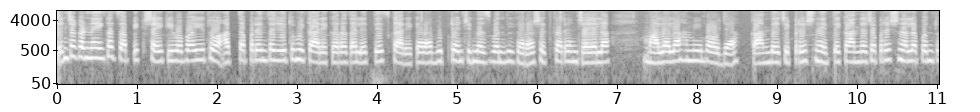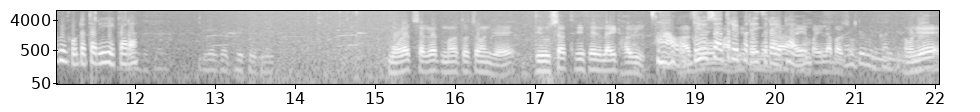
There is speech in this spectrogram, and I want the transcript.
त्यांच्याकडनं एकच अपेक्षा आहे की बाबा इथं आत्तापर्यंत जे तुम्ही कार्य करत आले तेच कार्य करा. बिबट्यांची नसबंदी करा. शेतकऱ्यांच्या याला मालाला हमी भाव द्या. कांद्याचे प्रश्न आहेत. ते कांद्याच्या प्रश्नाला पण तुम्ही कुठंतरी हे करा. मुळात सगळ्यात महत्वाचं म्हणजे दिवसा थ्री फेज लाइट हवी. हा, हा जो दिवसा three मागणीचा phase मुद्दा light आहे हवी. पहिल्यापासून. म्हणजे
